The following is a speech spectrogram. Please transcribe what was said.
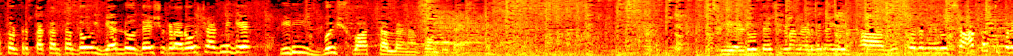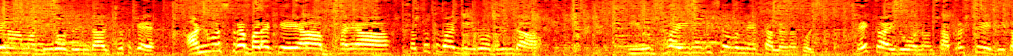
ತೊಟ್ಟಿರ್ತಕ್ಕಂಥದ್ದು. ಎರಡು ದೇಶಗಳ ರೋಷಾಗ್ನಿಗೆ ಇಡೀ ವಿಶ್ವ ತಲ್ಲಣಗೊಂಡಿದೆ. ಈ ಎರಡೂ ದೇಶಗಳ ನಡುವಿನ ಯುದ್ಧ ವಿಶ್ವದ ಮೇಲೂ ಸಾಕಷ್ಟು ಪರಿಣಾಮ ಬೀರೋದ್ರಿಂದ ಜೊತೆಗೆ ಅಣ್ವಸ್ತ್ರ ಬಳಕೆಯ ಭಯ ಸತತವಾಗಿ ಇರೋದ್ರಿಂದ ಈ ಯುದ್ಧ ಇಡೀ ವಿಶ್ವವನ್ನೇ ತಲ್ಲಣಗೊಳಿಸಿದೆ. ಇದು ಅನ್ನುವಂತಹ ಪ್ರಶ್ನೆ ಇದೀಗ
